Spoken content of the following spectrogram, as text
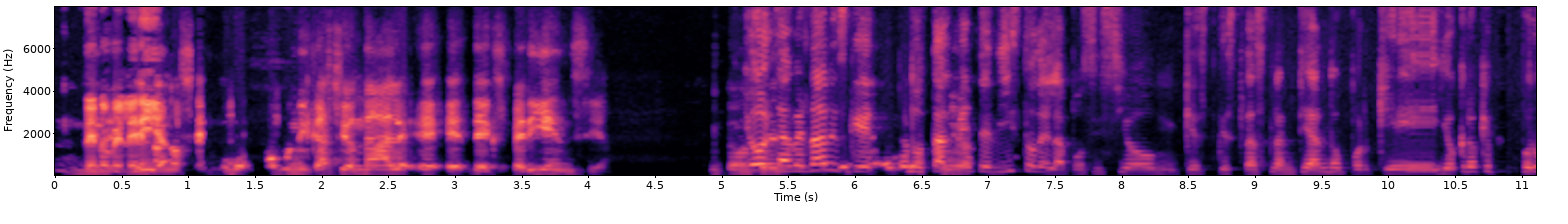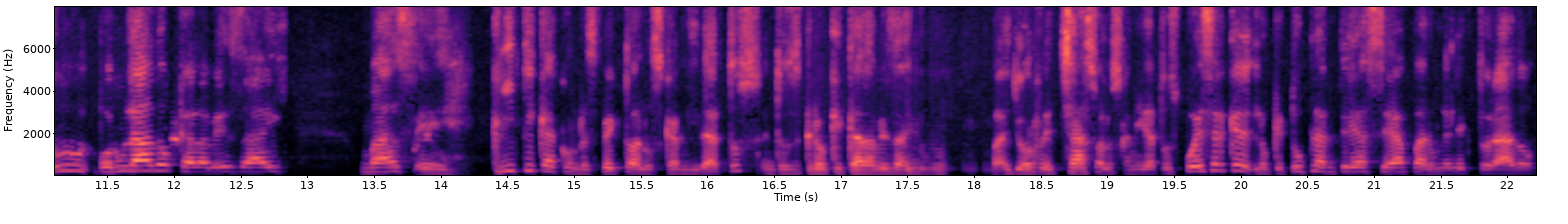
de novelería, no sé, comunicacional eh, eh, de experiencia. Yo la verdad es que totalmente visto de la posición que, estás planteando, porque yo creo que por un, por un lado cada vez hay más eh, crítica con respecto a los candidatos, entonces creo que cada vez hay un mayor rechazo a los candidatos. Puede ser que lo que tú planteas sea para un electorado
